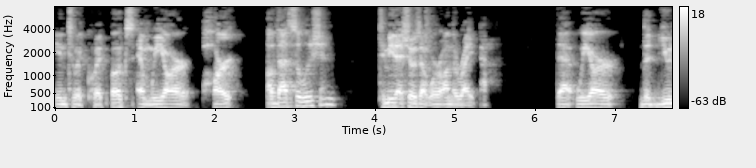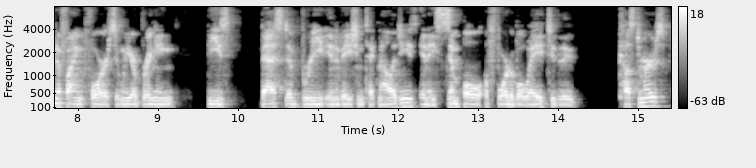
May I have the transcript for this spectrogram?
into a QuickBooks, and we are part of that solution. To me, that shows that we're on the right path, that we are the unifying force and we are bringing these best of breed innovation technologies in a simple, affordable way to the customers.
